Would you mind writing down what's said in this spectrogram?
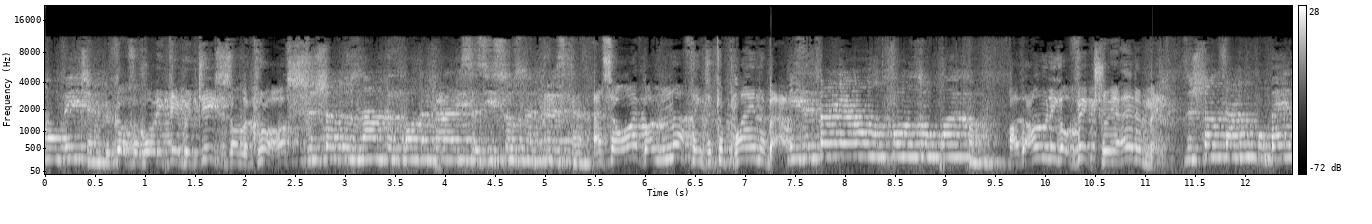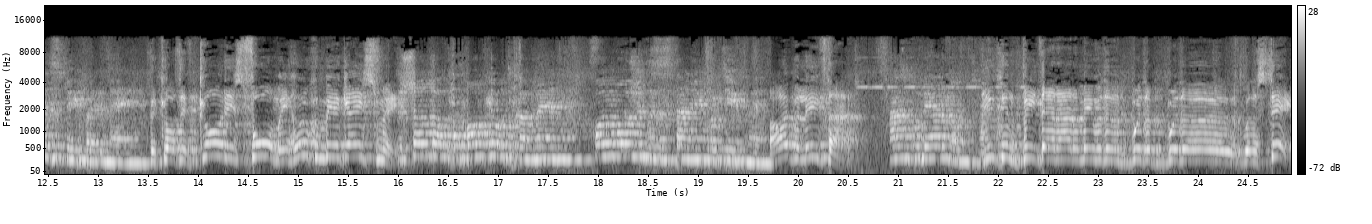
ме обича. because of what He did with Jesus on the cross. Защото знам какво направи с Исус на кръста. And so I've got nothing to complain about. И затова нямам от какво да се оплаквам. I've only got victory ahead of me. Защото само победа стои пред мен. Because if God is for me, who can be against me? Защото ако Бог е от към мен, кой може да застане против мен? I believe that. You can beat that out of me with a with a with a with a stick.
